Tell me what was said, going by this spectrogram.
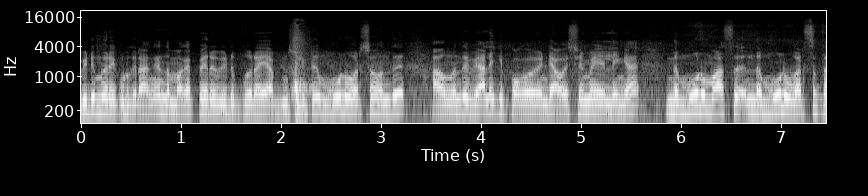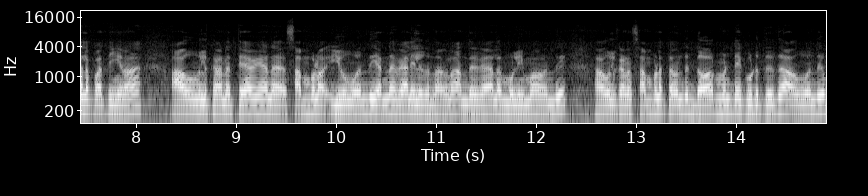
விடுமுறை கொடுக்குறாங்க. இந்த மகப்பேறு விடுமுறை அப்படின்னு சொல்லிட்டு மூணு வருஷம் வந்து அவங்க வந்து வேலைக்கு போக வேண்டிய அவசியமே இல்லைங்க. இந்த மூணு மாதம் இந்த மூணு வருஷத்தில் பார்த்தீங்கன்னா அவங்களுக்கான தேவையான சம்பளம் இவங்க வந்து என்ன வேலையில் இருந்தாங்களோ அந்த வேலை மூலிமா வந்து அவங்களுக்கான சம்பளத்தை வந்து கவர்மெண்ட்டே கொடுத்தது. அவங்க வந்து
